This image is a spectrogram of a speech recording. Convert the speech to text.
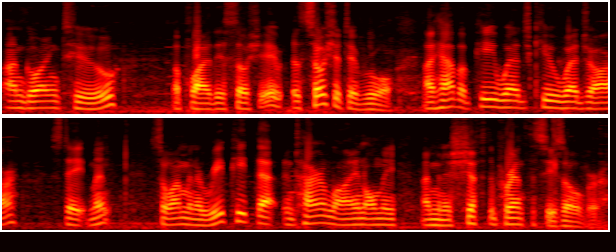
I'm going to apply the associative rule. I have a P wedge Q wedge R statement, so I'm going to repeat that entire line, only I'm going to shift the parentheses over.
